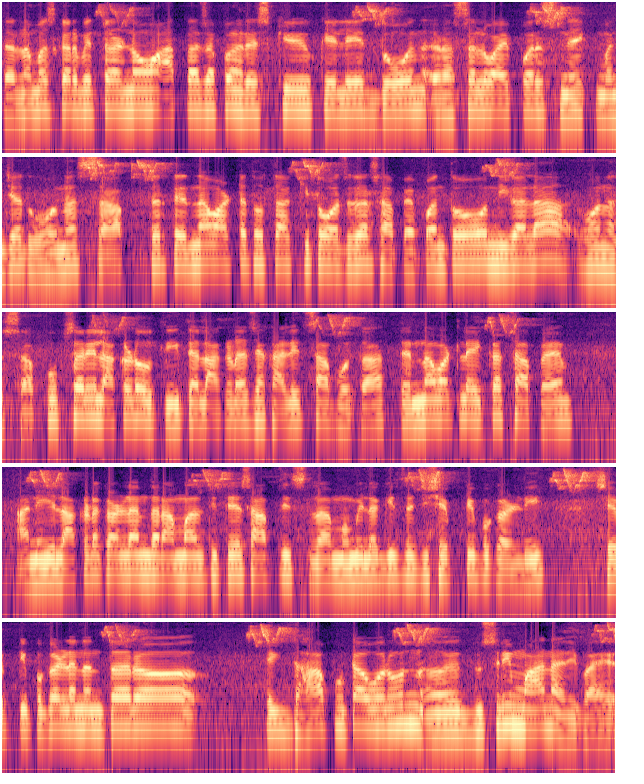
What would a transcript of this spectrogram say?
तर नमस्कार मित्रांनो आताच आपण रेस्क्यू केले दोन रसल वायपर स्नेक म्हणजे घोनस साप. तर त्यांना वाटत होता की तो अजगर साप आहे पण तो निघाला घोनस साप. खूप सारी लाकडं होती त्या लाकडाच्या खालीच साप होता. त्यांना वाटलं एकच साप आहे आणि लाकडं काढल्यानंतर आम्हाला तिथे साप दिसला. मग मी लगेच त्याची शेपटी पकडली. शेपटी पकडल्यानंतर एक दहा फुटावरून दुसरी मान आली बाहेर.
